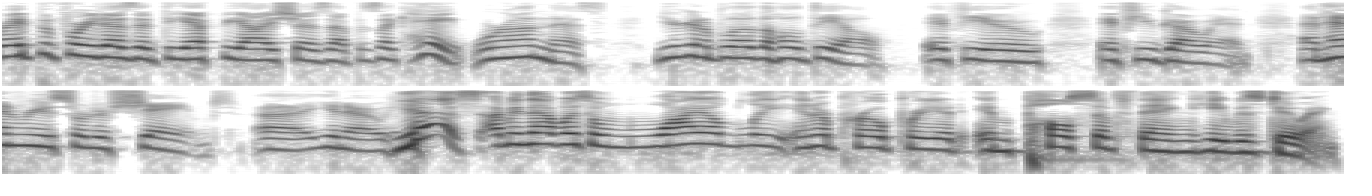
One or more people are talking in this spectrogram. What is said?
right before he does it, the FBI shows up. It's like, hey, we're on this. You're going to blow the whole deal if you if you go in. And Henry is sort of shamed. Uh, you know, he- Yes, I mean that was a wildly inappropriate, impulsive thing he was doing.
